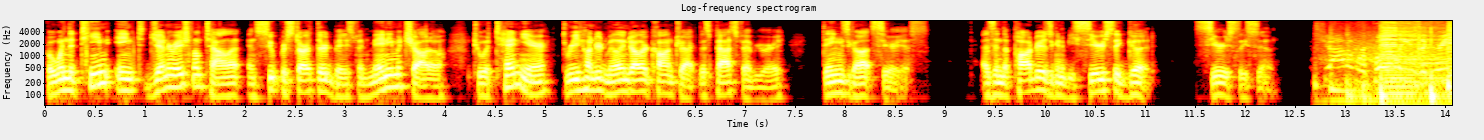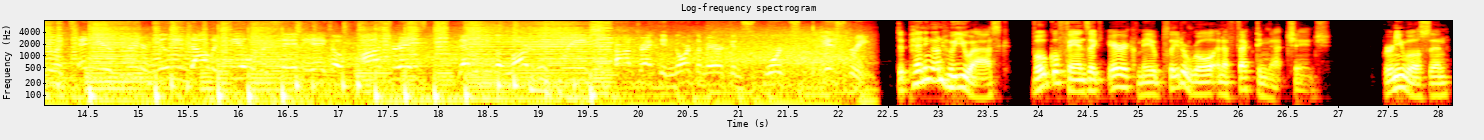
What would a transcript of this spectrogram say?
But when the team inked generational talent and superstar third baseman Manny Machado to a 10 year, $300 million contract this past February, things got serious. As in, the Padres are going to be seriously good seriously soon. Machado reportedly has agreed to a 10-year, $300 million deal with the San Diego Padres. That would be the largest free agent contract in North American sports history. Depending on who you ask, vocal fans like Eric may have played a role in affecting that change. Bernie Wilson,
